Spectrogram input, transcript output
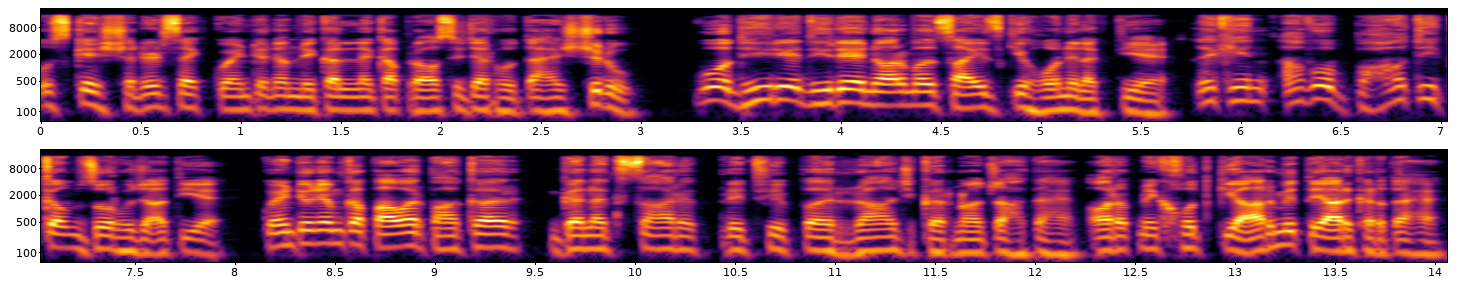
उसके शरीर से क्वेंटोनियम निकलने का प्रोसीजर होता है शुरू। वो धीरे धीरे नॉर्मल साइज़ की होने लगती है, लेकिन अब वो बहुत ही कमज़ोर हो जाती है। क्वेंटोनियम का पावर पाकर गैलेक्सार पृथ्वी पर राज करना चाहता है और अपनी खुद की आर्मी तैयार करता है,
